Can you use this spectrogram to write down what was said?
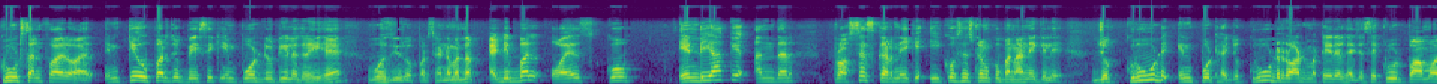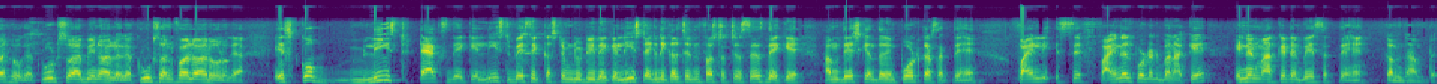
crude sunflower oil, इनके ऊपर जो बेसिक इंपोर्ट ड्यूटी लग रही है, वो ज़ीरो परसेंट मतलब एडिबल ऑयल्स को इंडिया के अंदर प्रोसेस करने के इकोसिस्टम को बनाने के लिए जो क्रूड इनपुट है, जो क्रूड रॉड मटेरियल है, जैसे क्रूड पाम ऑयल हो गया क्रूड सोयाबीन ऑयल हो गया क्रूड सनफ्लावर ऑयल हो गया, इसको लीस्ट टैक्स देके लीस्ट बेसिक कस्टम ड्यूटी देके लीस्ट एग्रीकल्चर इंफ्रास्ट्रक्चर सेस देके हम देश के अंदर इंपोर्ट कर सकते हैं। फाइनली इससे फाइनल प्रोडक्ट बना के इंडियन मार्केट में बेच सकते हैं कम दाम पे।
